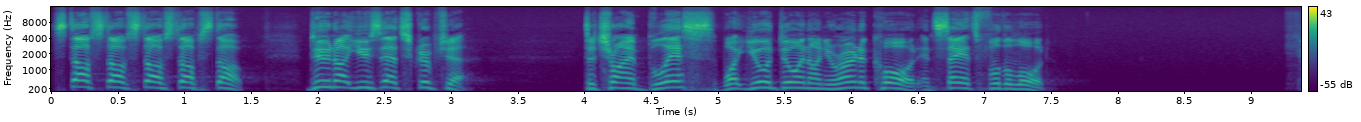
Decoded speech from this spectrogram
Stop, stop, stop, stop, stop. Do not use that scripture to try and bless what you're doing on your own accord and say it's for the Lord.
